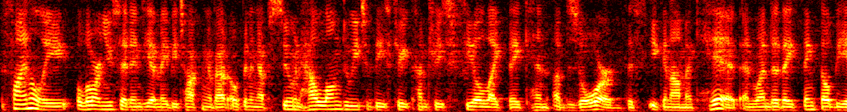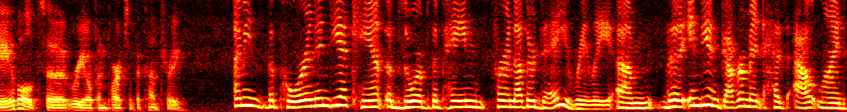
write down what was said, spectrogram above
Finally, Lauren, you said India may be talking about opening up soon. How long do each of these three countries feel like they can absorb this economic hit? And when do they think they'll be able to reopen parts of the country? I mean, the poor in India can't absorb the pain for another day, really. Um, the Indian government has outlined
